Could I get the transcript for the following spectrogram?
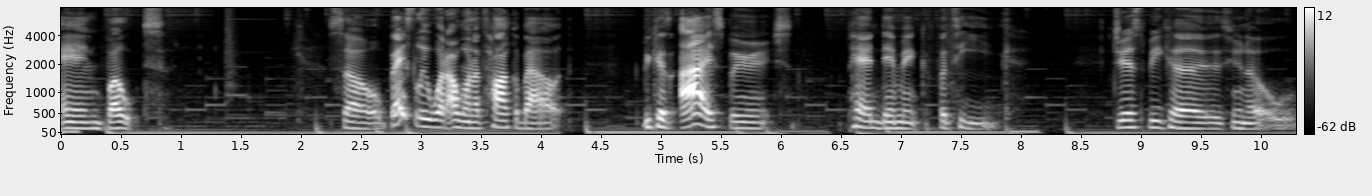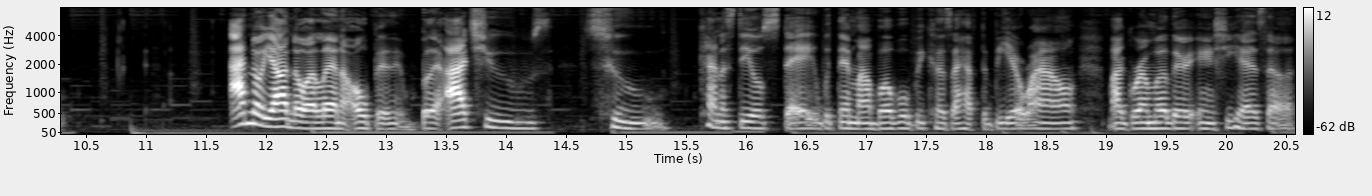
and vote. So basically, what I want to talk about, because I experienced pandemic fatigue, just because, you know, I know y'all know Atlanta open, but I choose to kind of still stay within my bubble because I have to be around my grandmother and she has a,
